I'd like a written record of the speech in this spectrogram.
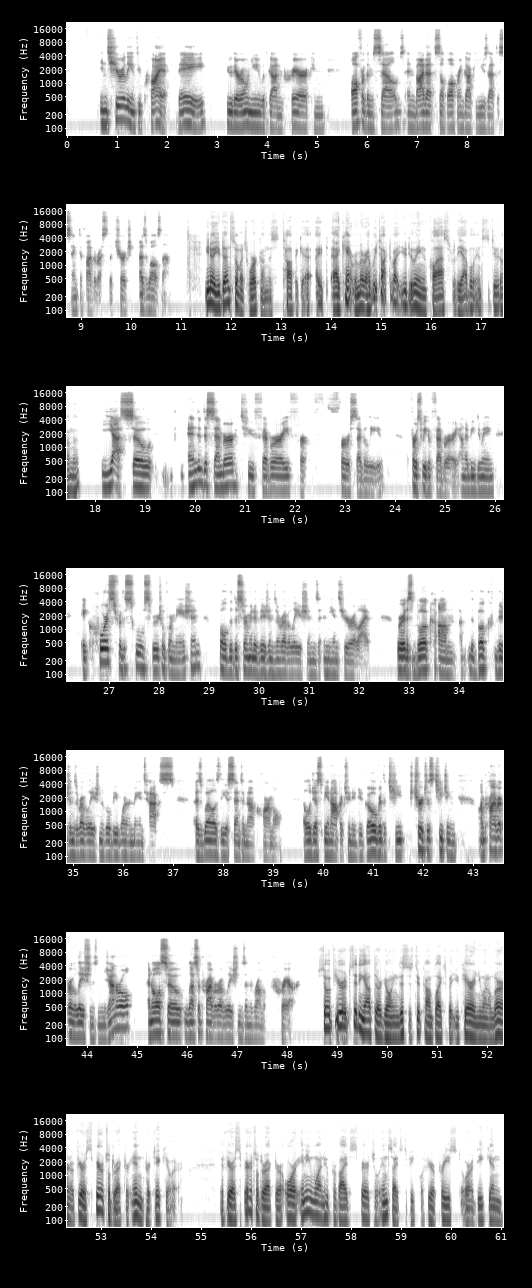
interiorly and through quiet. They through their own union with God in prayer can offer themselves and by that self-offering god can use that to sanctify the rest of the church as well as them. You know you've done so much work on this topic. I i, I can't remember. Have we talked about you doing a class for the avila institute on the yes. So end of december to february 1st i believe first week of february i'm going to be doing a course for the school of spiritual formation called The Discernment of Visions and Revelations in the Interior Life, where this book, um, the book Visions and Revelations, will be one of the main texts, as well as the Ascent of Mount Carmel. It will just be an opportunity to go over the church's teaching on private revelations in general, and also lesser private revelations in the realm of prayer. So, if you're sitting out there going, This is too complex, but you care and you want to learn, or if you're a spiritual director in particular, if you're a spiritual director or anyone who provides spiritual insights to people, if you're a priest or a deacon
